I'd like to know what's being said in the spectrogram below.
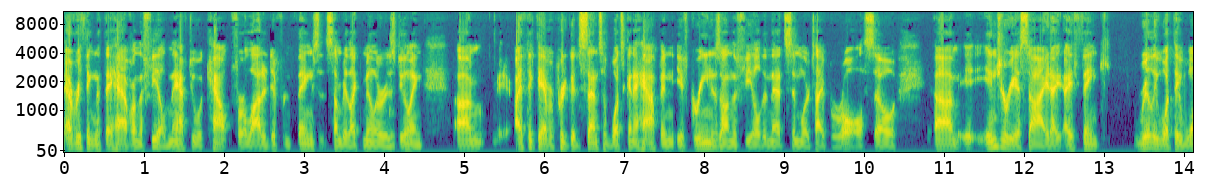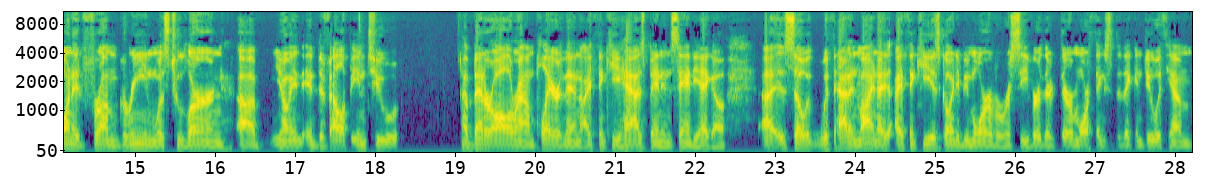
everything that they have on the field, and they have to account for a lot of different things that somebody like Miller is doing. Um, I think they have a pretty good sense of what's going to happen if Green is on the field in that similar type of role. So, um, injury aside, I, I think really what they wanted from Green was to learn, uh, you know, and, and, develop into a better all around player than I think he has been in San Diego. Uh, so with that in mind, I, I, think he is going to be more of a receiver. There, there, are more things that they can do with him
